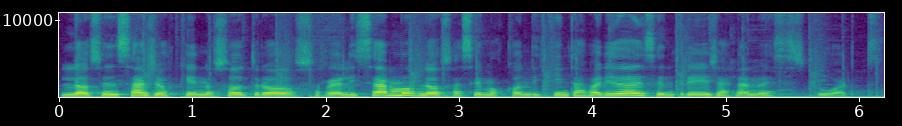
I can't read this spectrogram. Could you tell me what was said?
Los ensayos que nosotros realizamos los hacemos con distintas variedades, entre ellas la nuez Stuart.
